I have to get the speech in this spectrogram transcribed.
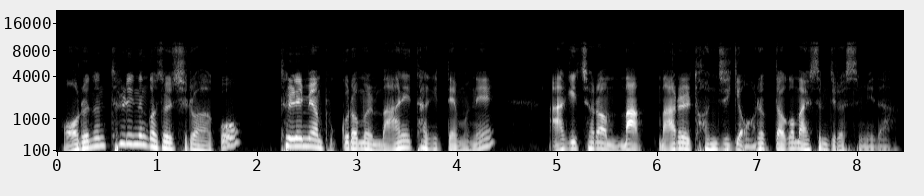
어른은 틀리는 것을 싫어하고 틀리면 부끄러움을 많이 타기 때문에 아기처럼 막 말을 던지기 어렵다고 말씀드렸습니다.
